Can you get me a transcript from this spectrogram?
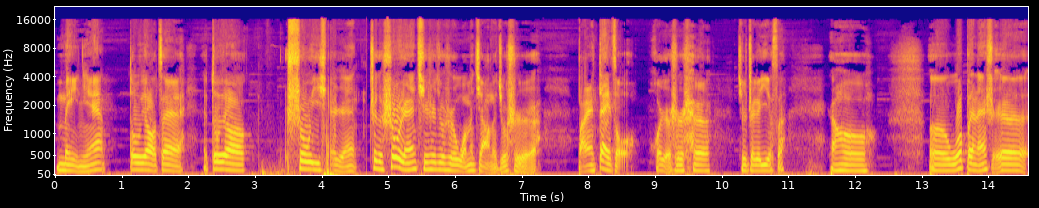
每年都要在都要收一些人。这个收人其实就是我们讲的，就是把人带走，或者是 就这个意思。然后，呃，我本来是呃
